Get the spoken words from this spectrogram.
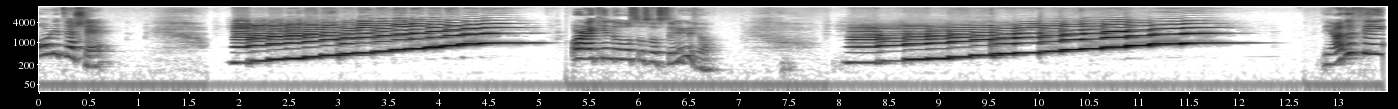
Or detache. The other thing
